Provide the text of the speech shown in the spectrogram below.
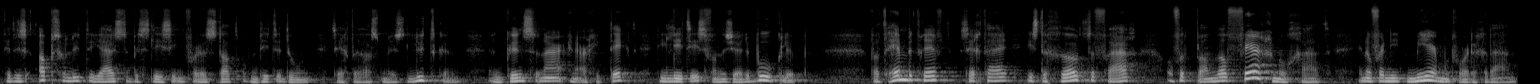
Het is absoluut de juiste beslissing voor de stad om dit te doen, zegt Rasmus Lutken, een kunstenaar en architect die lid is van de Jeu de Boel Club. Wat hem betreft, zegt hij, is de grootste vraag of het plan wel ver genoeg gaat en of er niet meer moet worden gedaan.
